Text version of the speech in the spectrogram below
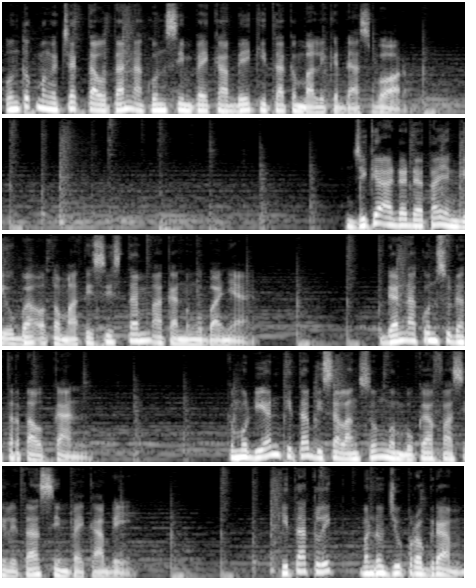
Untuk mengecek tautan akun SIM PKB kita kembali ke dashboard. Jika ada data yang diubah otomatis sistem akan mengubahnya. Dan akun sudah tertautkan. Kemudian kita bisa langsung membuka fasilitas SIM PKB. Kita klik menuju program,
